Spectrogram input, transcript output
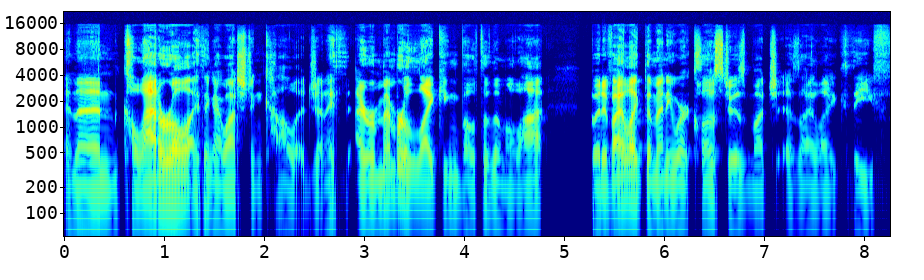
And then Collateral, I think I watched in college. And I, th- I remember liking both of them a lot. But if I like them anywhere close to as much as I like Thief,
